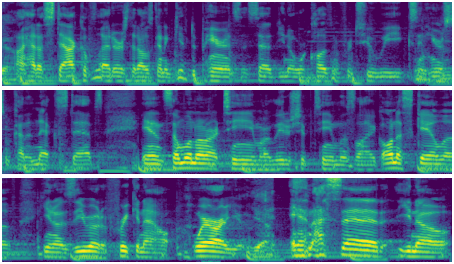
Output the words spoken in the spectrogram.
Yeah. I had a stack of letters that I was gonna give to parents that said, you know, we're closing for two weeks and here's mm-hmm. some kind of next steps. And someone on our team, our leadership team, was like, on a scale of, you know, zero to freaking out, where are you? Yeah. And I said, you know,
